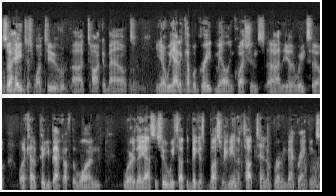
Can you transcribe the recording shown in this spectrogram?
So hey, just want to uh, talk about. You know, we had a couple great mailing questions uh, the other week, so I want to kind of piggyback off the one where they asked us who we thought the biggest bust would be in the top ten of running back rankings.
